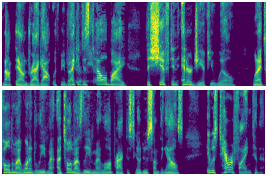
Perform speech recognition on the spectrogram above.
knockdown drag out with me, but I could just tell by the shift in energy, if you will, when I told them I wanted to leave my I told them I was leaving my law practice to go do something else, it was terrifying to them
